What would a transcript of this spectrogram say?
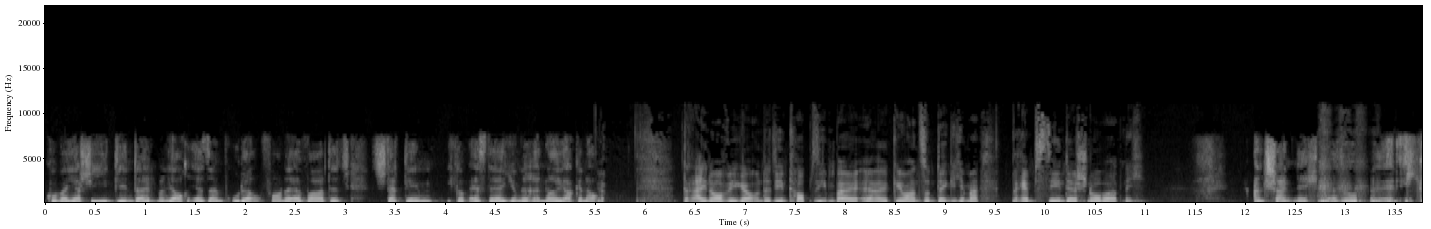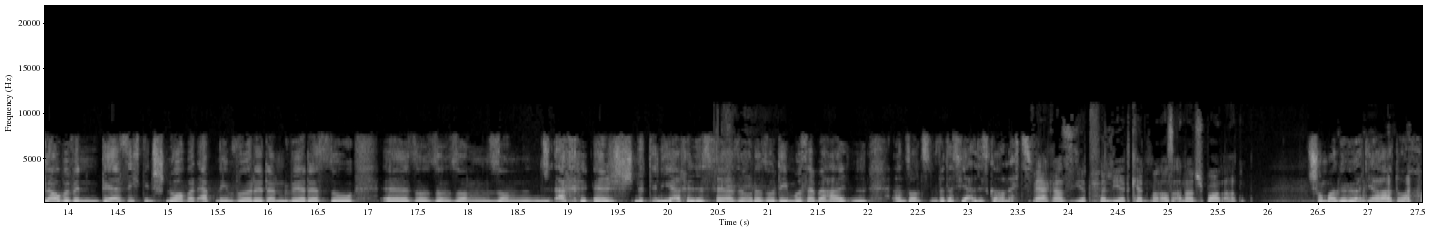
Kobayashi, den da hätte man ja auch eher seinen Bruder vorne erwartet, statt dem, ich glaube, er ist der Jüngere, ne? Ja, genau. Ja drei Norweger unter den Top 7. Bei äh, Johansson denke ich immer, bremst den der Schnurrbart nicht. Anscheinend nicht. Also äh, ich glaube, wenn der sich den Schnurrbart abnehmen würde, dann wäre das so, äh, so, so, so, ein, so ein Ach äh, Schnitt in die Achillesferse oder so. Den muss er behalten. Ansonsten wird das hier alles gar nichts. Wer rasiert, verliert. Kennt man aus anderen Sportarten. Schon mal gehört, ja, doch.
